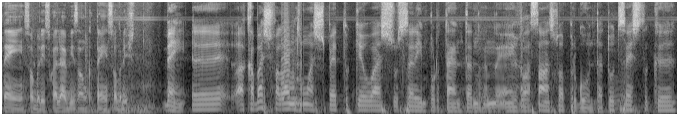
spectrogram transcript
tem sobre isso? Qual é a visão que tem sobre isto? Bem, eh, acabaste de falar de um aspecto que eu acho ser importante em relação à sua pergunta. Tu disseste que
